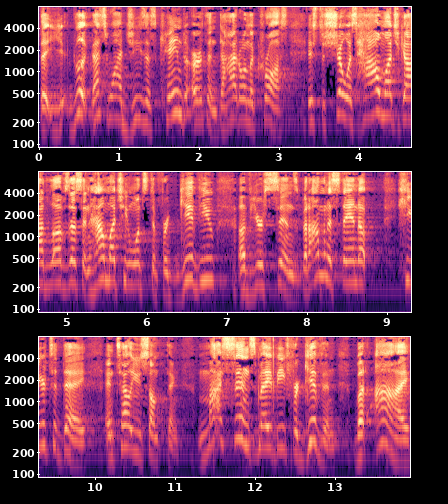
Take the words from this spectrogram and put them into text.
That you, look, that's why Jesus came to earth and died on the cross, is to show us how much God loves us and how much he wants to forgive you of your sins. But I'm going to stand up here today and tell you something. My sins may be forgiven, but I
